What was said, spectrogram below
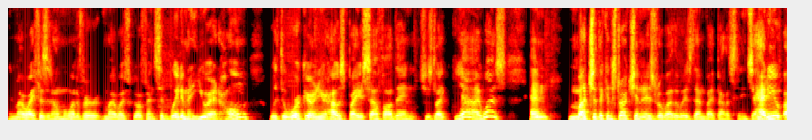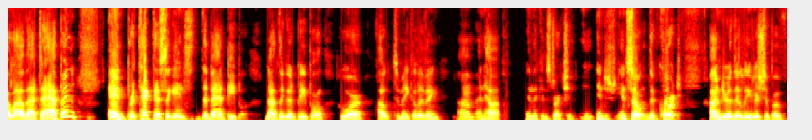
and my wife is at home, and one of her, my wife's girlfriends said, "Wait a minute, you were at home with the worker in your house by yourself all day?" And she's like, "Yeah, I was." And much of the construction in Israel, by the way, is done by Palestinians. So how do you allow that to happen and protect us against the bad people, not the good people who are out to make a living um, and help in the construction industry. And so the court, under the leadership of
